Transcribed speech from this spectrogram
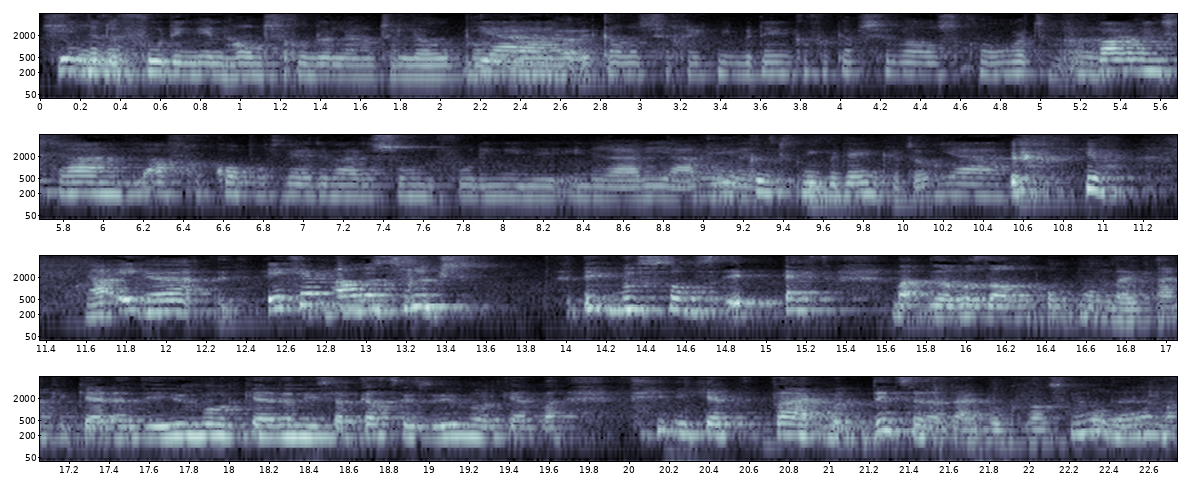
zonder voeding in handschoenen laten lopen. Ja. En, eh, ik kan het zo gek niet bedenken of ik heb ze wel eens gehoord. Eh, Verwarmingskranen die afgekoppeld werden waar de zondevoeding in de, in de radiator je werd. kunt het niet bedenken, toch? Ja. Ja. Nou, ik, Ja. ik heb alle trucs. Ik moest soms echt, maar dat was dan om- omdat ik Anke ken, die humor kennen, die sarcastische humor ken. Maar die- ik heb vaak, dit zijn het dagboeken van Smilde, hè, maar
